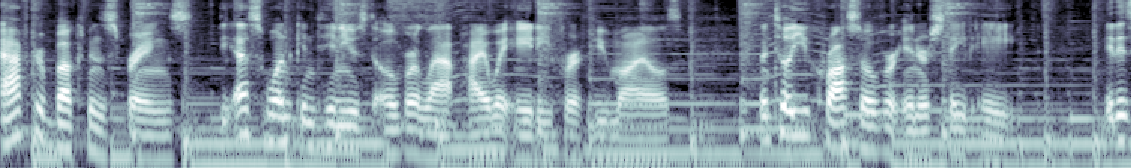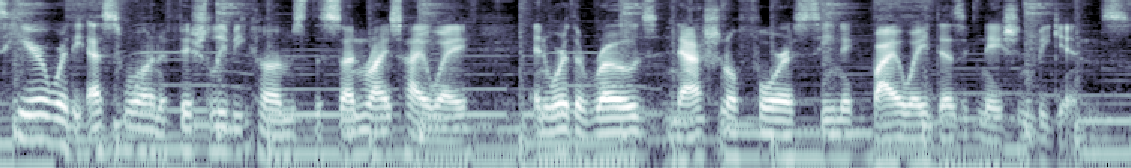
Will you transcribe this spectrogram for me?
After Buckman Springs, the S1 continues to overlap Highway 80 for a few miles until you cross over Interstate 8 it is here where the S1 officially becomes the Sunrise Highway and where the road's National Forest Scenic Byway designation begins.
